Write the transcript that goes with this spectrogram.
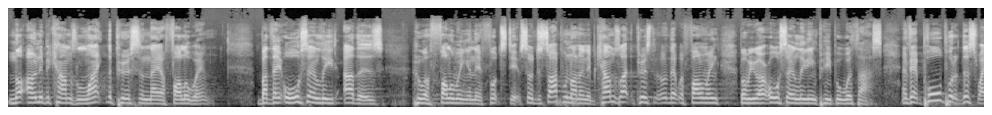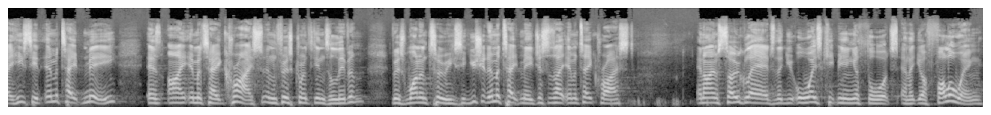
not only becomes like the person they are following, but they also lead others who are following in their footsteps. So a disciple not only becomes like the person that we're following, but we are also leading people with us. In fact, Paul put it this way he said, Imitate me as I imitate Christ. In 1 Corinthians 11, verse 1 and 2, he said, You should imitate me just as I imitate Christ. And I am so glad that you always keep me in your thoughts and that you're following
